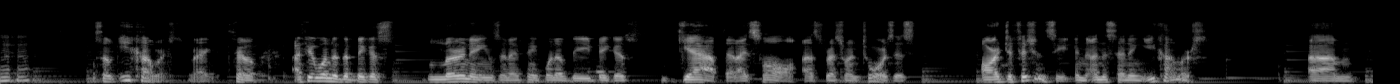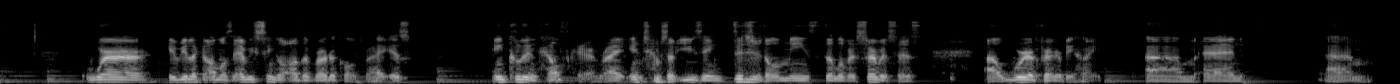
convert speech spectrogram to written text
Mm-hmm. So e-commerce, right? So I feel one of the biggest learnings, and I think one of the biggest gap that I saw as restaurateurs is our deficiency in understanding e-commerce. Um, where if you look at almost every single other verticals, right, is including healthcare, right, in terms of using digital means to deliver services, uh, we're further behind. Um, and um,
